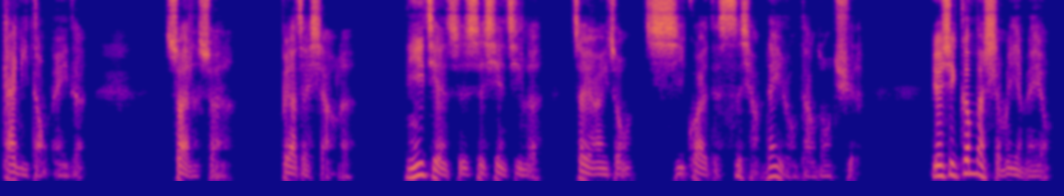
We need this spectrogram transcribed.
该你倒霉的。算了算了，不要再想了。你简直是陷进了这样一种奇怪的思想内容当中去了。也许根本什么也没有，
